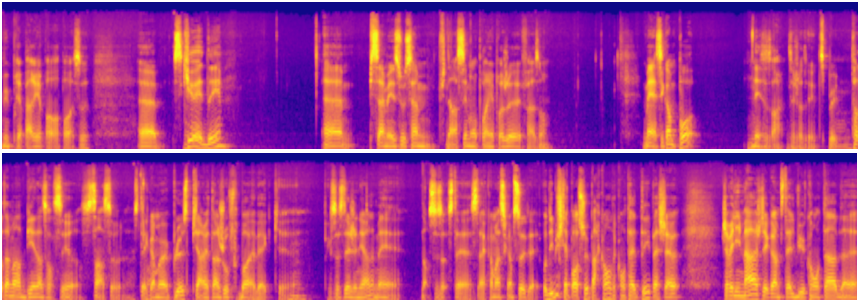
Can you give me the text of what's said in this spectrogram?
mieux préparer par rapport à ça. Euh, ce qui a aidé, euh, puis ça m'a aidé aussi à me financer mon premier projet de façon. Mais c'est comme pas nécessaire. tu peux mm. totalement bien en sortir sans ça. C'était comme un plus, puis en même temps jouer au football avec. Euh, mm. ça, c'était génial, mais non, c'est ça. Ça a commencé comme ça. Au début, j'étais pas sûr, par contre, de comptabilité, parce que j'avais l'image de comme c'était le vieux comptable euh,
